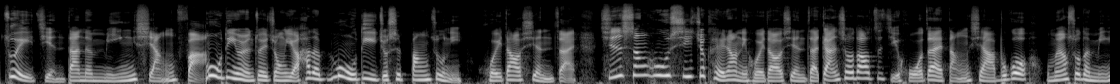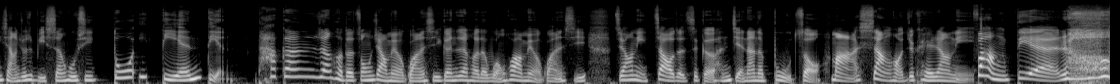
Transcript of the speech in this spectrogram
最简单的冥想法，目的永远最重要，它的目的就是帮助你。回到现在，其实深呼吸就可以让你回到现在，感受到自己活在当下。不过我们要说的冥想，就是比深呼吸多一点点。它跟任何的宗教没有关系，跟任何的文化没有关系。只要你照着这个很简单的步骤，马上哈就可以让你放电，然后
